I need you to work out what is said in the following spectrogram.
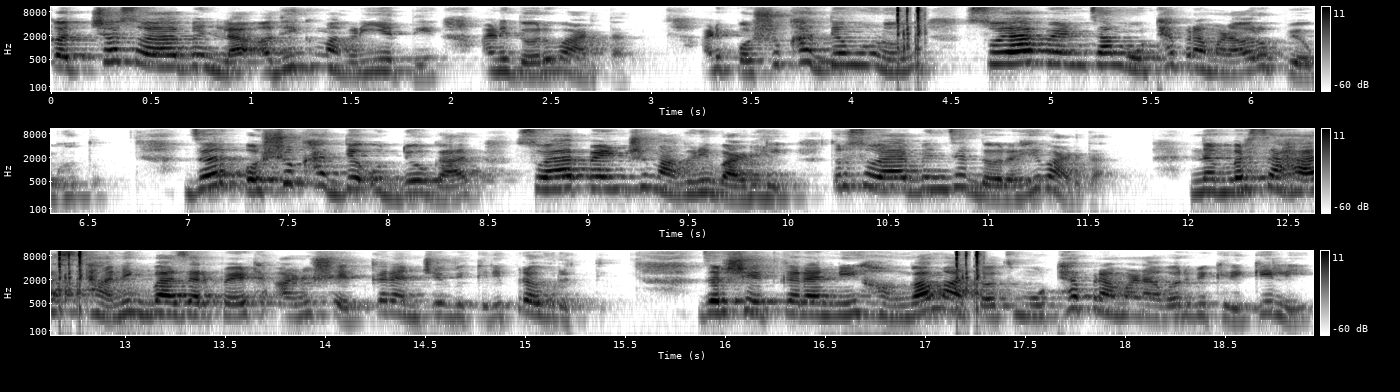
कच्च्या सोयाबीनला अधिक मागणी येते आणि दर वाढतात. आणि पशुखाद्य म्हणून सोयाबीनचा मोठ्या प्रमाणावर उपयोग होतो. जर पशुखाद्य उद्योगात सोयाबीनची मागणी वाढली तर सोयाबीनचे दरही वाढतात. नंबर सहा स्थानिक बाजारपेठ आणि शेतकऱ्यांची विक्री प्रवृत्ती. जर शेतकऱ्यांनी हंगामातच मोठ्या प्रमाणावर विक्री केली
